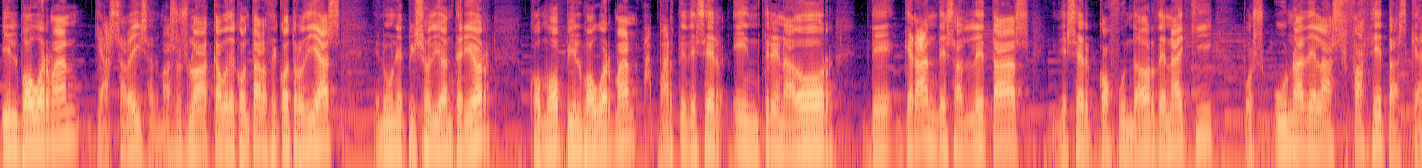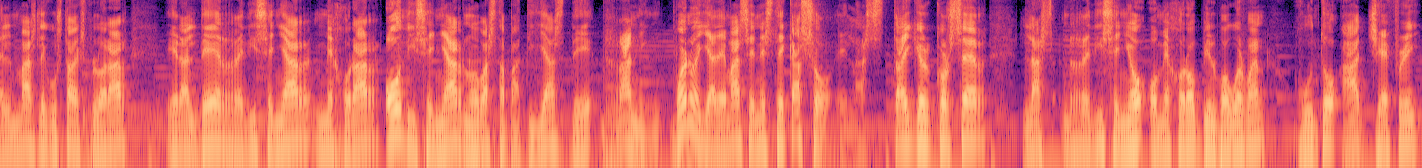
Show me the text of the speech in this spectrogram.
Bill Bowerman, ya sabéis, además os lo acabo de contar hace cuatro días en un episodio anterior, como Bill Bowerman, aparte de ser entrenador de grandes atletas y de ser cofundador de Nike, pues una de las facetas que a él más le gustaba explorar era el de rediseñar, mejorar o diseñar nuevas zapatillas de running. Bueno, y además en este caso, las Tiger Corsair las rediseñó o mejoró Bill Bowerman junto a Jeffrey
